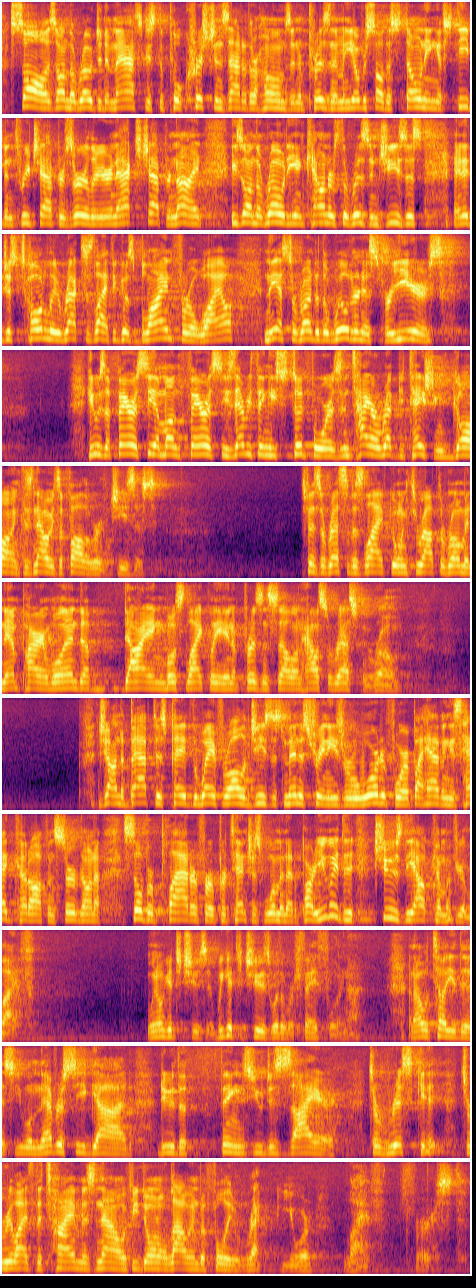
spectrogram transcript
Saul is on the road to Damascus to pull Christians out of their homes and imprison them. He oversaw the stoning of Stephen three chapters earlier. In Acts chapter 9, he's on the road. He encounters the risen Jesus, and it just totally wrecks his life. He goes blind for a while, and he has to run to the wilderness for years. He was a Pharisee among Pharisees. Everything he stood for, his entire reputation, gone because now he's a follower of Jesus. Spends the rest of his life going throughout the Roman Empire and will end up dying, most likely, in a prison cell on house arrest in Rome. John the Baptist paved the way for all of Jesus' ministry, and he's rewarded for it by having his head cut off and served on a silver platter for a pretentious woman at a party. You get to choose the outcome of your life. We don't get to choose it. We get to choose whether we're faithful or not. And I will tell you this you will never see God do the things you desire, to risk it, to realize the time is now if you don't allow Him to fully wreck your life first.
